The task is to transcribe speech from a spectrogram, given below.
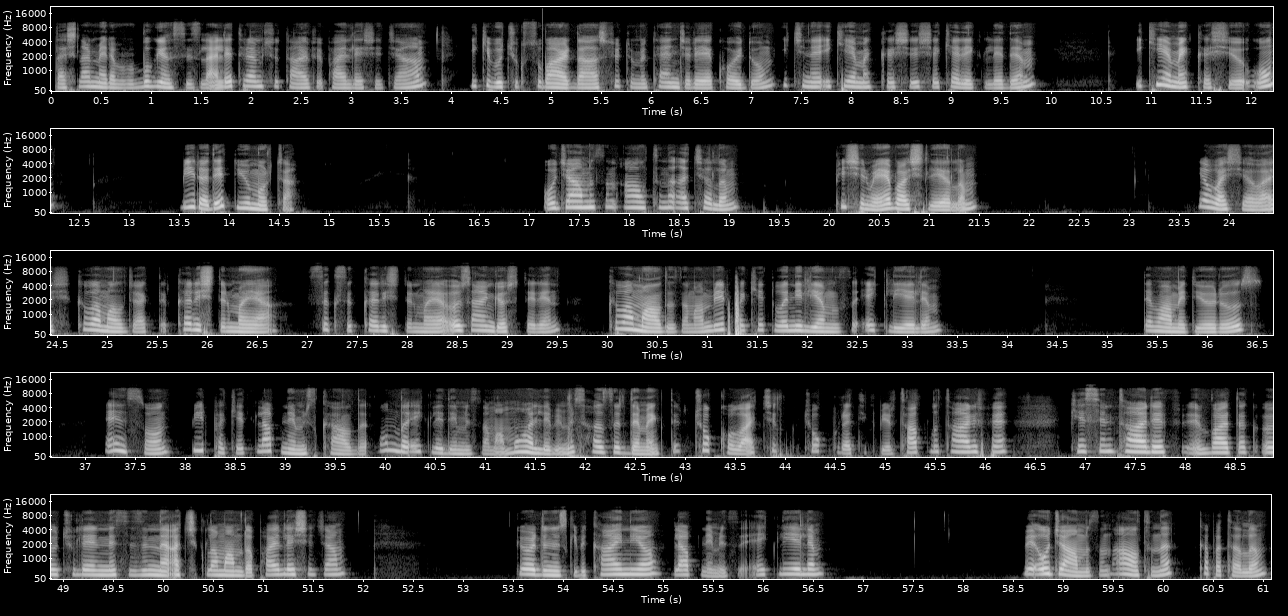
Arkadaşlar merhaba. Bugün sizlerle tiramisu tarifi paylaşacağım. 2,5 su bardağı sütümü tencereye koydum. İçine 2 yemek kaşığı şeker ekledim. 2 yemek kaşığı un. 1 adet yumurta. Ocağımızın altını açalım. Pişirmeye başlayalım. Yavaş yavaş kıvam alacaktır. Karıştırmaya, sık sık karıştırmaya özen gösterin. Kıvam aldığı zaman bir paket vanilyamızı ekleyelim. Devam ediyoruz. En son bir paket labnemiz kaldı. Onu da eklediğimiz zaman muhallebimiz hazır demektir. Çok kolay, çok pratik bir tatlı tarifi. Kesin tarif, e, bardak ölçülerini sizinle açıklamamda paylaşacağım. Gördüğünüz gibi kaynıyor. Labnemizi ekleyelim ve ocağımızın altını kapatalım.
